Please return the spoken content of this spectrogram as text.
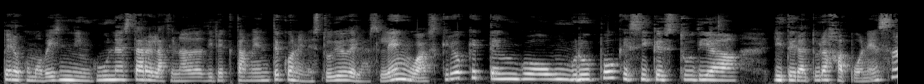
pero como veis ninguna está relacionada directamente con el estudio de las lenguas. Creo que tengo un grupo que sí que estudia literatura japonesa.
